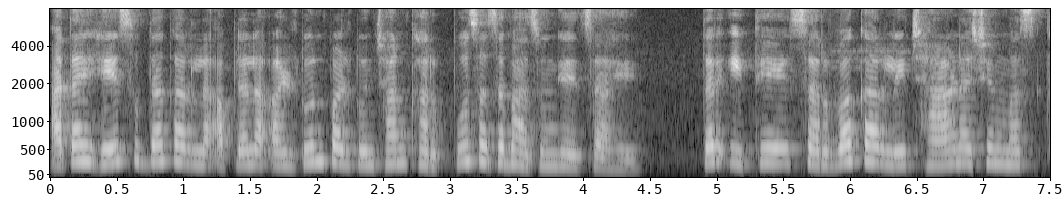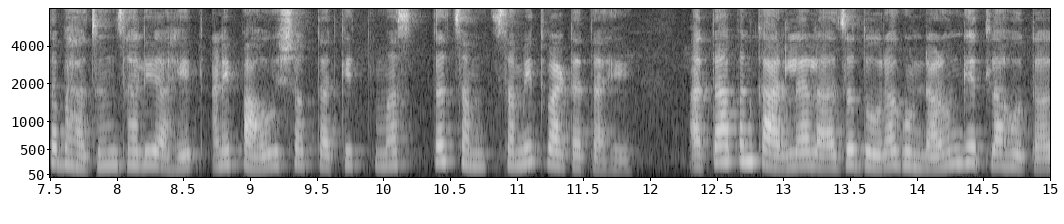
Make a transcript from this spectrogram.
आता हे सुद्धा कारलं आपल्याला अलटून पलटून छान खरपूस असं भाजून घ्यायचं आहे. तर इथे सर्व कारली छान अशी मस्त भाजून झाली आहेत आणि पाहू शकतात की मस्त चमचमीत वाटत आहे. आता आपण कारल्याला जो दोरा गुंडाळून घेतला होता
